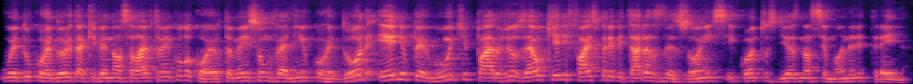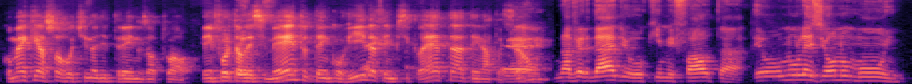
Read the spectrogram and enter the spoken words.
o, Edu Corredor, que está aqui vendo nossa live, também colocou: Eu também sou um velhinho corredor. Enio pergunte para o José o que ele faz para evitar as lesões e quantos dias na semana ele treina. Como é que é a sua rotina de treinos atual? Tem fortalecimento, tem corrida, tem bicicleta, tem natação? É, na verdade, o que me falta, eu não lesiono muito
